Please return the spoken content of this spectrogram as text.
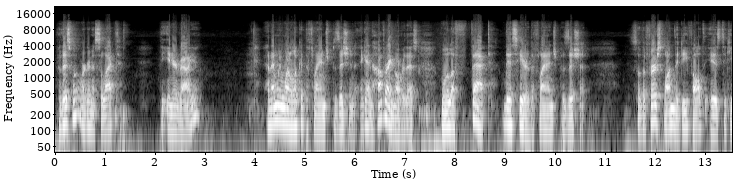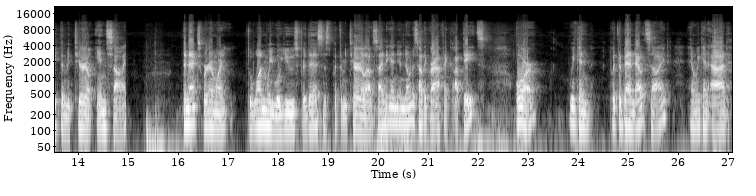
For this one, we're going to select the inner value. And then we want to look at the flange position. Again, hovering over this will affect this here, the flange position. So the first one, the default, is to keep the material inside. The next, we're going to want, the one we will use for this is put the material outside. And again, you'll notice how the graphic updates. Or we can put the bend outside and we can add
